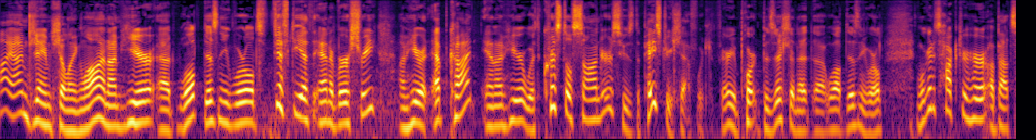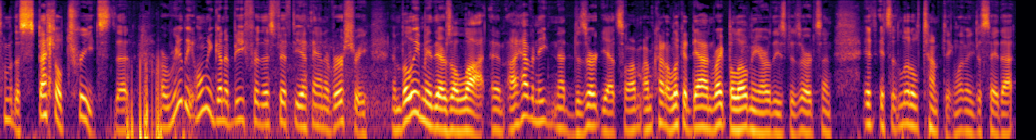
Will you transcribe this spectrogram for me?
Hi, I'm James Shillinglaw, and I'm here at Walt Disney World's 50th anniversary. I'm here at Epcot, and I'm here with Crystal Saunders, who's the pastry chef, which is a very important position at uh, Walt Disney World. And we're going to talk to her about some of the special treats that are really only going to be for this 50th anniversary. And believe me, there's a lot. And I haven't eaten that dessert yet, so I'm, I'm kind of looking down. Right below me are these desserts, and it, it's a little tempting. Let me just say that.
